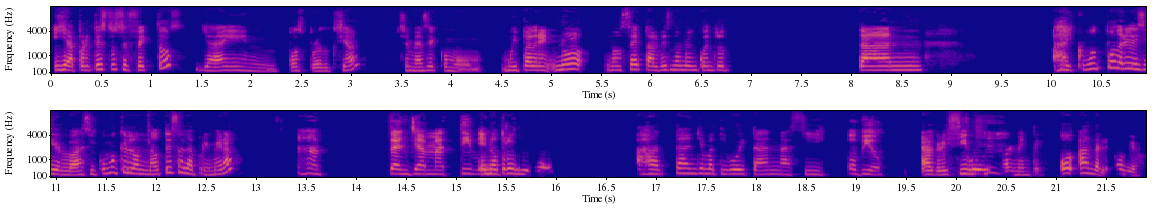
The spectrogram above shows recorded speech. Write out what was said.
Y aparte estos efectos, ya en postproducción, se me hace como muy padre. No, no sé, tal vez no lo encuentro tan. Ay, ¿cómo podría decirlo? Así como que lo notes a la primera. Ajá. Tan llamativo. En otros videos. Ajá, tan llamativo y tan así. Obvio. Agresivo visualmente. O, ándale, obvio.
